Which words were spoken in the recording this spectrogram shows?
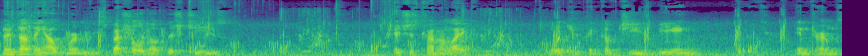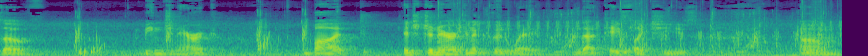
There's nothing outwardly special about this cheese. It's just kind of like what you think of cheese being in terms of being generic, but it's generic in a good way that tastes like cheese. Um,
